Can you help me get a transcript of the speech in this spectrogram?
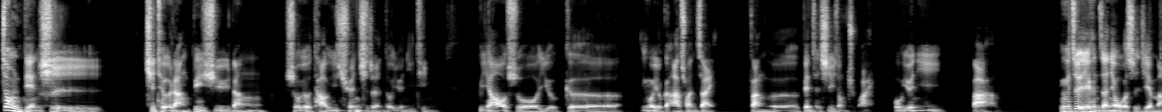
重点是，七头狼必须让所有逃逸圈子的人都愿意听，不要说有个因为有个阿川在，反而变成是一种阻碍。我愿意把。因为这也很占用我时间嘛，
